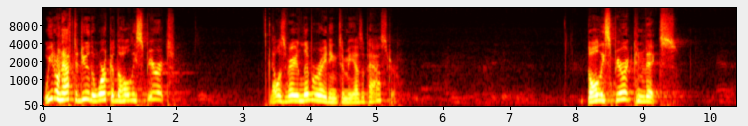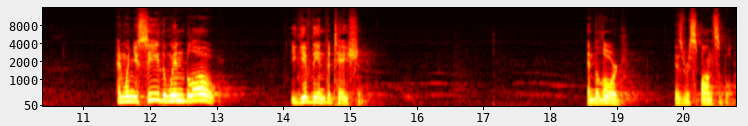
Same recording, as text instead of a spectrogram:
We don't have to do the work of the Holy Spirit. That was very liberating to me as a pastor. The Holy Spirit convicts. And when you see the wind blow, you give the invitation. And the Lord is responsible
